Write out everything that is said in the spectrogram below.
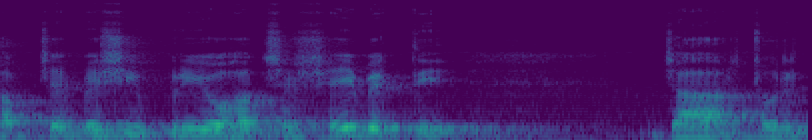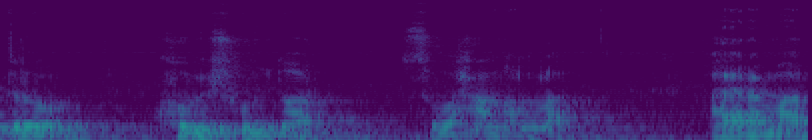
সবচেয়ে বেশি প্রিয় হচ্ছে সেই ব্যক্তি যার চরিত্র খুবই সুন্দর। সুবাহান আল্লাহ ভাইয়ের আমার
